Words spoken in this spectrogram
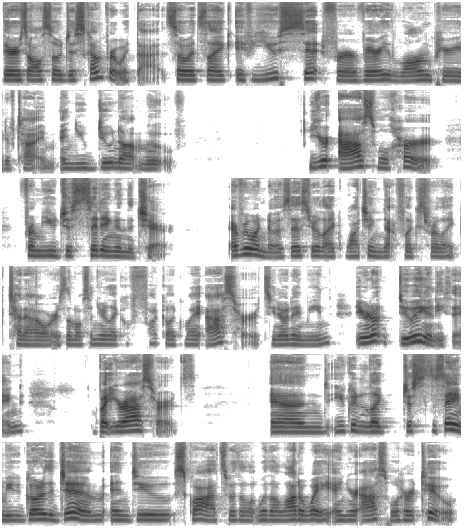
there's also discomfort with that. So it's like if you sit for a very long period of time and you do not move, your ass will hurt from you just sitting in the chair. Everyone knows this. You're like watching Netflix for like 10 hours, and all of a sudden you're like, oh, fuck, like my ass hurts. You know what I mean? And you're not doing anything, but your ass hurts. And you could like just the same, you could go to the gym and do squats with a, with a lot of weight, and your ass will hurt too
